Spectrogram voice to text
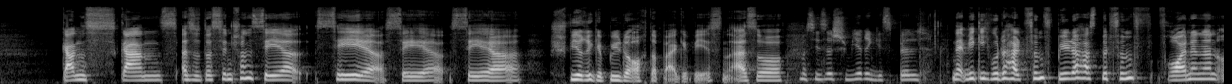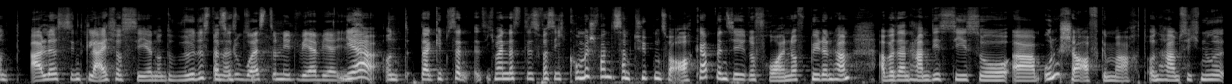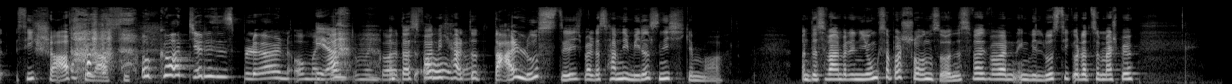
ganz, ganz, also das sind schon sehr, sehr, sehr, sehr schwierige Bilder auch dabei gewesen. Also, Was ist ein schwieriges Bild? ne, wirklich, wo du halt fünf Bilder hast mit fünf Freundinnen und alle sind gleich aussehen und du würdest dann Also als du weißt doch nicht, wer wer ist. ja, und da gibt's dann, ich meine, das, das, was ich komisch fand, das haben Typen zwar auch gehabt, wenn sie ihre Freunde auf Bildern haben, aber dann haben die sie so ähm, unscharf gemacht und haben sich nur sich scharf gelassen. Oh Gott, ja, dieses Blurren. Oh mein ja, Gott, oh mein Gott. und das fand oh ich halt Gott. total lustig, weil das haben die Mädels nicht gemacht. Und das war bei den Jungs aber schon so. Und das war, war irgendwie lustig. Oder zum Beispiel,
